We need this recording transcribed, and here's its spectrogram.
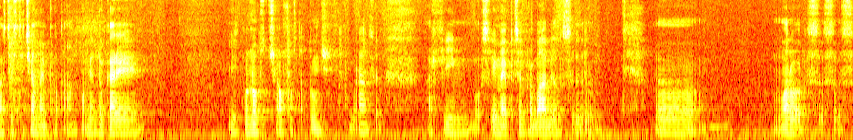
Asta este cel mai important. În momentul în care ei cunosc ce au fost atunci, cu siguranță ar fi, o să fie mai puțin probabil să mă rog, să, să, să,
